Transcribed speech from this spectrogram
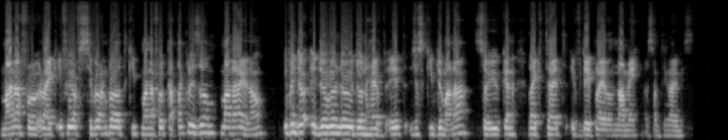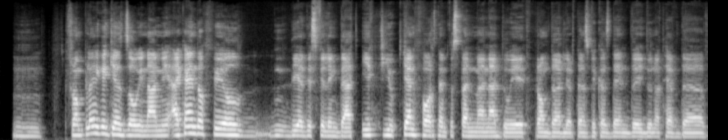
mana for like if you have Sivir on board, keep mana for cataclysm mana, you know. Even though even though you don't have it, just keep the mana so you can like threat if they play Nami or something like this. Mm-hmm. From playing against Zoe Nami, I kind of feel the, this feeling that if you can force them to spend mana, do it from the earlier turns because then they do not have the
